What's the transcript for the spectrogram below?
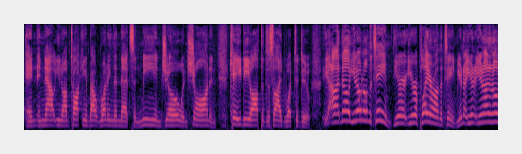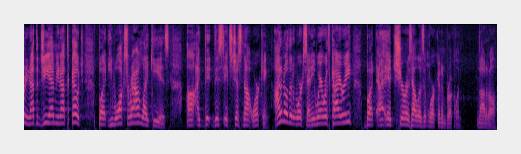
and and now you know I'm talking about running the Nets, and me and Joe and Sean and KD have to decide what to do. Uh, no, you don't own the team. You're you're a player on the team. You're not you're, you're not an owner. You're not the GM. You're not the coach. But he walks around like he is. Uh, I, this it's just not working. I don't know that it works anywhere with Kyrie, but uh, it sure as hell isn't working in Brooklyn. Not at all.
